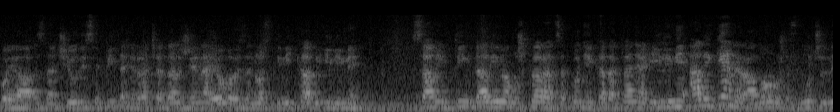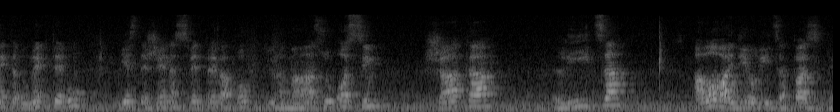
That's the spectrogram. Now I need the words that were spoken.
koja, znači ovdje se pitanje vraća da li žena je obaveza nositi nikab ili ne. Samim tim da li ima muškaraca kod nje kada klanja ili ne, ali generalno ono što smo učili nekad u Mektebu, jeste žena sve treba pokriti u namazu, osim šaka, lica, ali ovaj dio lica, pazite,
